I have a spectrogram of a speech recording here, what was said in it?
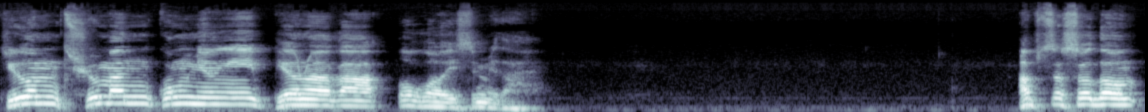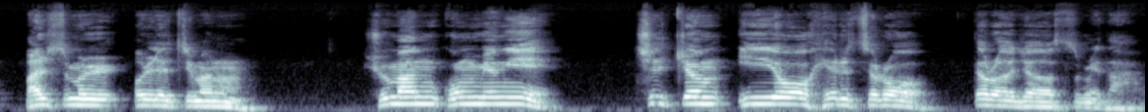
지금 수만 공명이 변화가 오고 있습니다. 앞서서도 말씀을 올렸지만 슈만 공명이 7.25Hz로 떨어졌습니다.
